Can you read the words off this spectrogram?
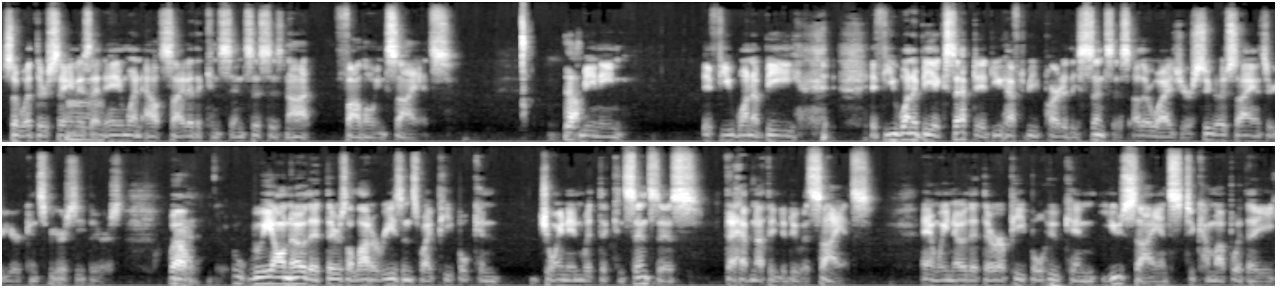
So what they're saying is that hmm. anyone outside of the consensus is not following science. Yeah. Meaning if you want to be if you want to be accepted, you have to be part of the census. Otherwise, you're pseudoscience or you're conspiracy theorist. Well, right. we all know that there's a lot of reasons why people can join in with the consensus that have nothing to do with science. And we know that there are people who can use science to come up with a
